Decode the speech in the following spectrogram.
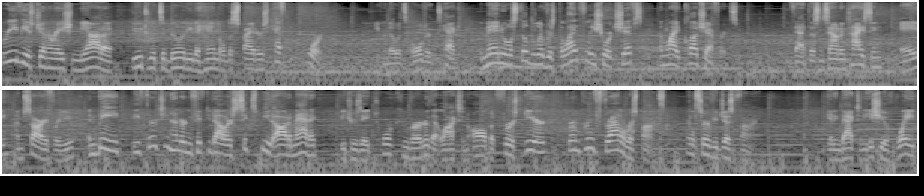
previous generation Miata due to its ability to handle the Spider's hefty torque. Even though it's older tech, the manual still delivers delightfully short shifts and light clutch efforts. That doesn't sound enticing, A, I'm sorry for you, and B, the $1,350 six speed automatic features a torque converter that locks in all but first gear for improved throttle response. It'll serve you just fine. Getting back to the issue of weight,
